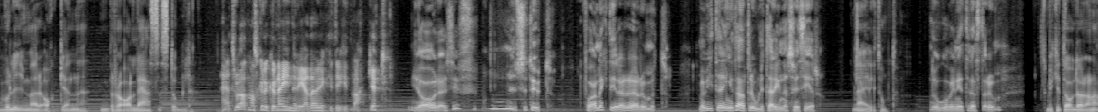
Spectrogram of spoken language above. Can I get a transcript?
volymer och en bra lässtol. Jag tror att man skulle kunna inreda riktigt, riktigt vackert. Ja, det ser mysigt ut. Får annektera det där rummet. Men vi hittar inget annat roligt här inne som vi ser. Nej, det är tomt. Då går vi ner till nästa rum. Vilket av dörrarna?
